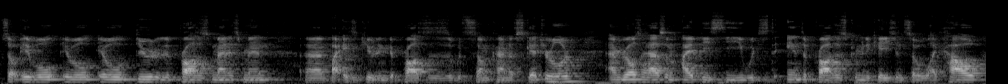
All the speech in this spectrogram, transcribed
So it will it will it will do the process management uh, by executing the processes with some kind of scheduler. And we also have some IPC, which is the inter-process communication. So like how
